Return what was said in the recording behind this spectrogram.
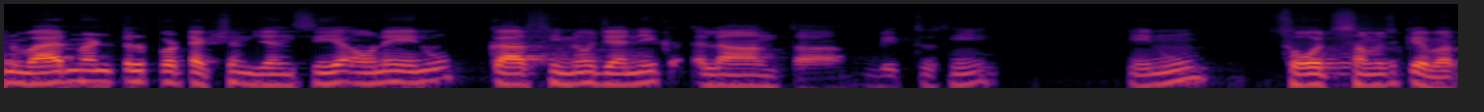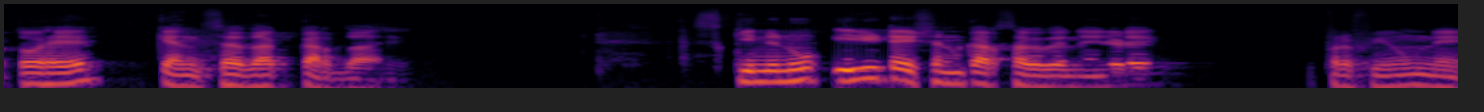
এনवायरमेंटल ਪ੍ਰੋਟੈਕਸ਼ਨ ਏਜੰਸੀ ਆ, ਉਹਨੇ ਇਹਨੂੰ ਕਾਰਸੀਨੋਜੈਨਿਕ ਐਲਾਨਤਾ ਵੀ ਤੁਸੀਂ ਇਹਨੂੰ ਸੋਚ ਸਮਝ ਕੇ ਵਰਤੋ, ਇਹ ਕੈਂਸਰ ਦਾ ਕਰਦਾ ਹੈ ਸਕਿਨ ਨੂੰ ਇਰੀਟੇਸ਼ਨ ਕਰ ਸਕਦੇ ਨੇ ਜਿਹੜੇ ਪਰਫਿਊਮ ਨੇ,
